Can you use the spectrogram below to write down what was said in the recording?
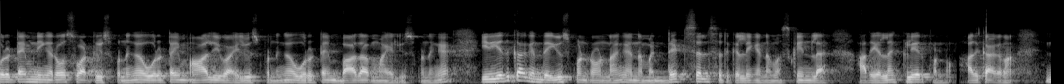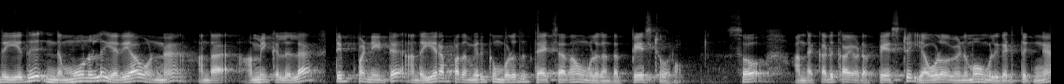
ஒரு டைம் நீங்கள் ரோஸ் வாட்டர் யூஸ் பண்ணுங்கள் ஒரு டைம் ஆலிவ் ஆயில் யூஸ் பண்ணுங்கள் ஒரு டைம் பாதாம் ஆயில் யூஸ் பண்ணுங்கள் இது எதுக்காக இந்த யூஸ் பண்ணுறோம்னாங்க நம்ம டெட் செல்ஸ் இருக்குது இல்லைங்க நம்ம ஸ்கின்ல அதையெல்லாம் கிளியர் பண்ணோம். அதுக்காக தான் இந்த எது இந்த மூணில் எதையாவது ஒன்று அந்த அம்மிக்கல்லில் டிப் பண்ணிவிட்டு அந்த ஈரப்பதம் இருக்கும் பொழுது தேய்ச்சா தான் உங்களுக்கு அந்த பேஸ்ட் வரும். ஸோ அந்த கடுக்காயோட பேஸ்ட்டு எவ்வளோ வேணுமோ உங்களுக்கு எடுத்துக்கங்க.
